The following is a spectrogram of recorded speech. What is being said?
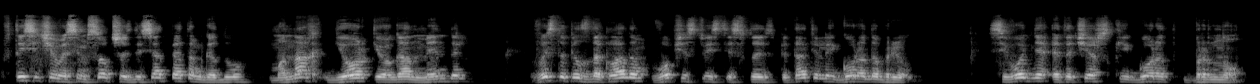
В 1865 году монах Георг Иоганн Мендель выступил с докладом в обществе естествоиспытателей города Брюн. Сегодня это чешский город Брно.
